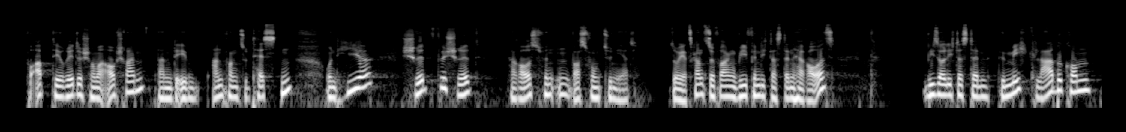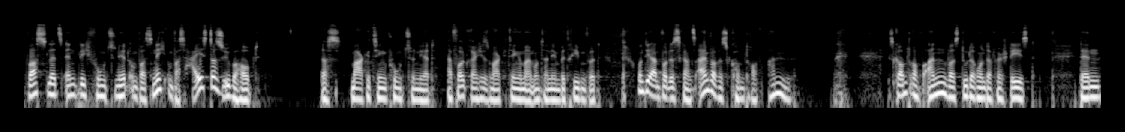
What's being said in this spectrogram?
vorab theoretisch schon mal aufschreiben, dann eben anfangen zu testen und hier Schritt für Schritt herausfinden, was funktioniert. So, jetzt kannst du fragen, wie finde ich das denn heraus? Wie soll ich das denn für mich klar bekommen, was letztendlich funktioniert und was nicht? Und was heißt das überhaupt? Dass Marketing funktioniert, erfolgreiches Marketing in meinem Unternehmen betrieben wird? Und die Antwort ist ganz einfach, es kommt drauf an. Es kommt drauf an, was du darunter verstehst. Denn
